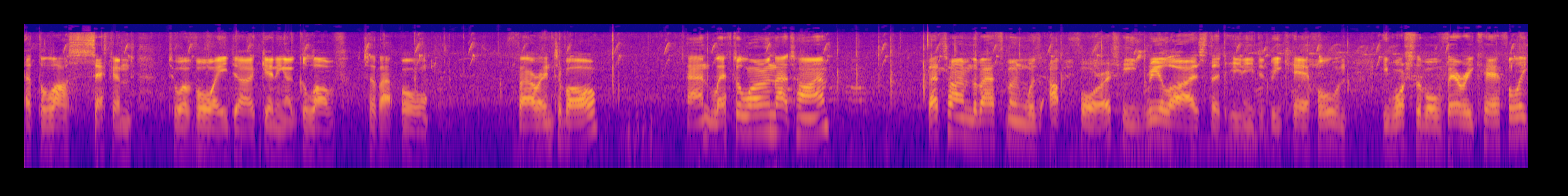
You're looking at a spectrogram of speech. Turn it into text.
at the last second to avoid uh, getting a glove to that ball. Farah into bowl and left alone that time. That time the batsman was up for it. He realised that he needed to be careful and he watched the ball very carefully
